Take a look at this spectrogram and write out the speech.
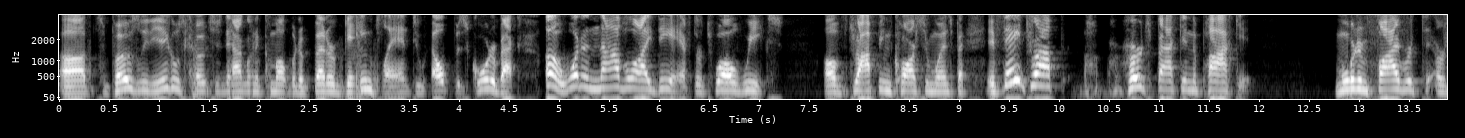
Uh, supposedly, the Eagles coach is now going to come up with a better game plan to help his quarterback. Oh, what a novel idea after 12 weeks of dropping Carson Wentz back. If they drop Hurts back in the pocket more than five or, t- or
